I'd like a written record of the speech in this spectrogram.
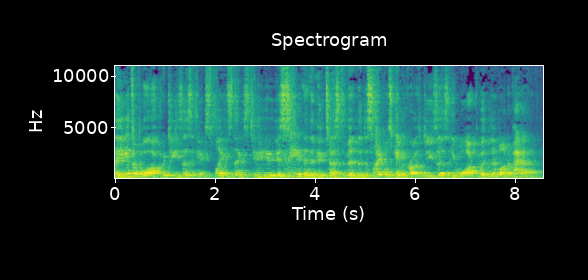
Now you get to walk with Jesus and he explains things to you. You see it in the New Testament. The disciples came across Jesus and he walked with them on the path.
